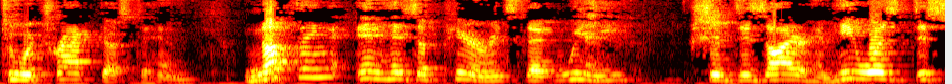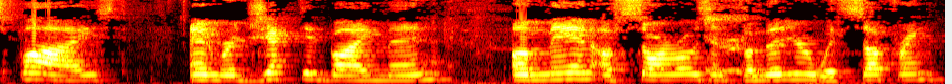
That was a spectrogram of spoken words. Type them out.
to attract us to him. Nothing in his appearance that we should desire him. He was despised and rejected by men, a man of sorrows and familiar with suffering,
